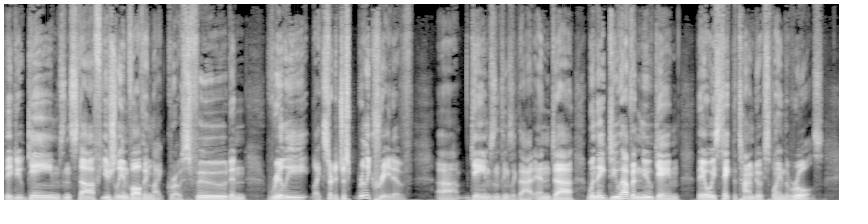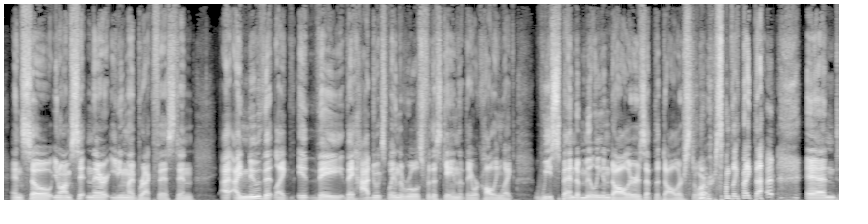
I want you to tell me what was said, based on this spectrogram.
they do games and stuff usually involving like gross food and really like sort of just really creative uh, games and things like that. And uh, when they do have a new game they always take the time to explain the rules. And so you know I'm sitting there eating my breakfast and I, I knew that like it, they they had to explain the rules for this game that they were calling like we spend a million dollars at the dollar store or something like that, and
